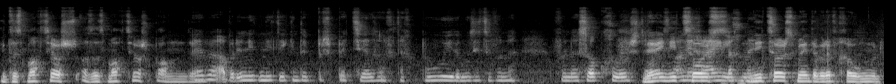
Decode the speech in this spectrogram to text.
Ja, das macht es ja, also das macht's ja spannend. Ja. eben, aber nicht, nicht irgendetwas Spezielles. wo Ich dachte, bui, da muss ich jetzt auf einen, auf einen Sockel stehen. Nein, nicht so, ist, eigentlich nicht so es gemeint, aber einfach eine unter,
